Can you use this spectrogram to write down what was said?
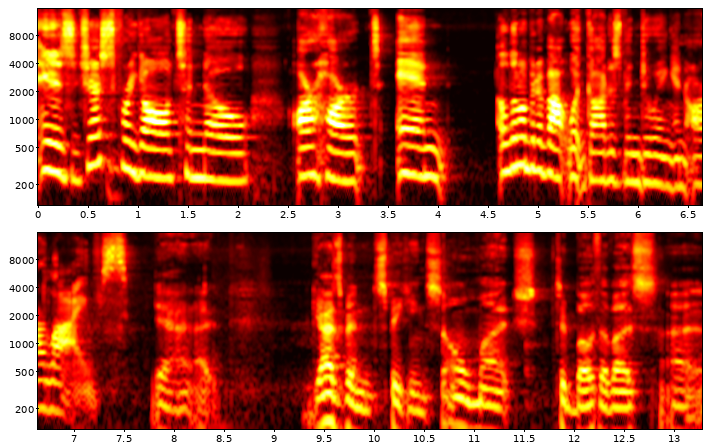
is just for y'all to know our heart and a little bit about what God has been doing in our lives. Yeah, I, God's been speaking so much to both of us uh,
